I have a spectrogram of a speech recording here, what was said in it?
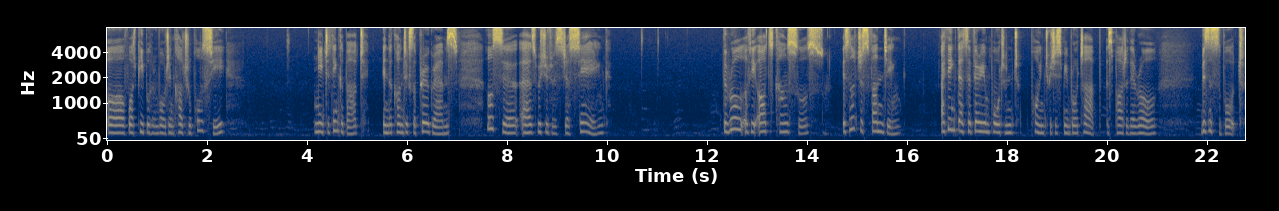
of what people who are involved in cultural policy need to think about in the context of programs. Also, as Richard was just saying, the role of the arts councils is not just funding. I think that's a very important point which has been brought up as part of their role. Business support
